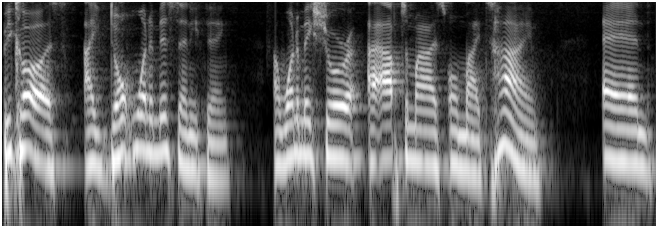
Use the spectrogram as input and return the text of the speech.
Because I don't want to miss anything. I want to make sure I optimize on my time. And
